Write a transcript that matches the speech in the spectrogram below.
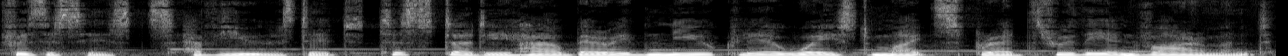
physicists have used it to study how buried nuclear waste might spread through the environment.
